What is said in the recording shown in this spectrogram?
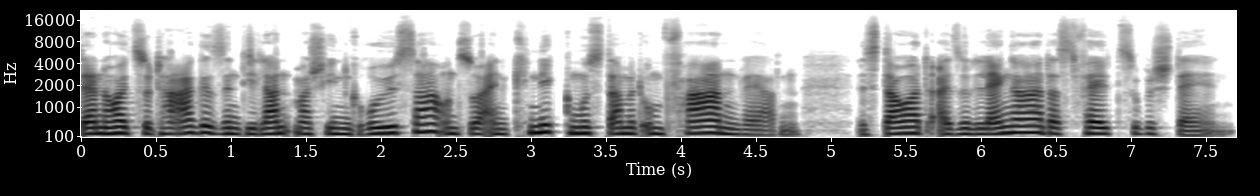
Denn heutzutage sind die Landmaschinen größer und so ein Knick muss damit umfahren werden. Es dauert also länger, das Feld zu bestellen.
